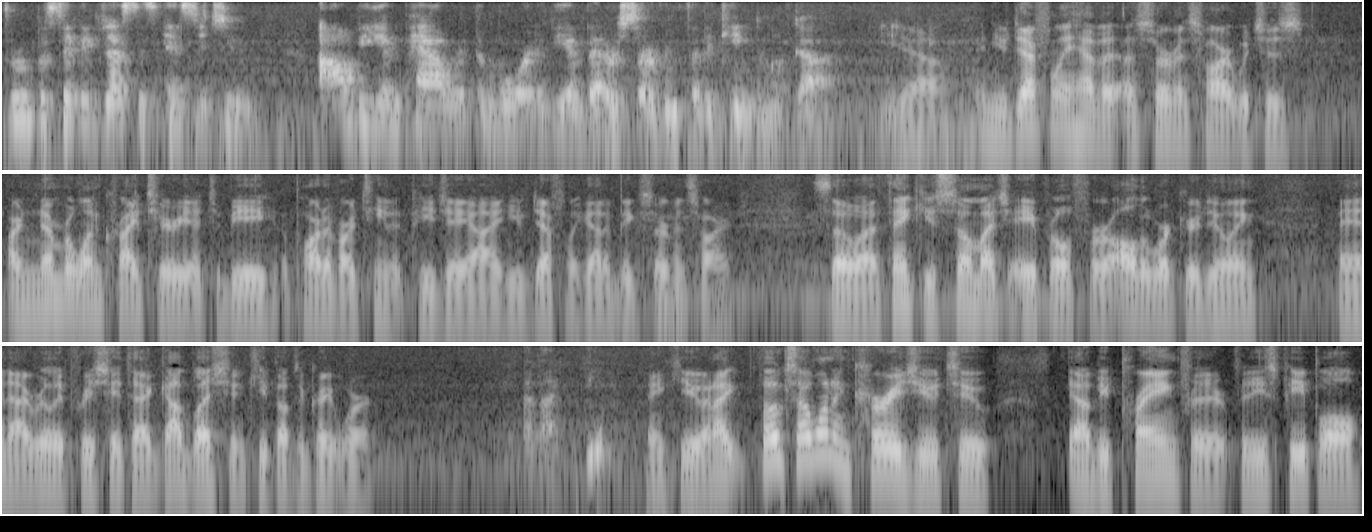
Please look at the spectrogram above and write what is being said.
through Pacific Justice Institute, I'll be empowered the more to be a better servant for the kingdom of God. Yeah, and you definitely have a, a, servant's heart, which is our number one criteria to be a part of our team at PJI, and you've definitely got a big servant's heart. So uh, thank you so much, April, for all the work you're doing, and I really appreciate that. God bless you and keep up the great work. Bye bye. Thank you, and I, folks, I want to encourage you to uh, be praying for for these people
